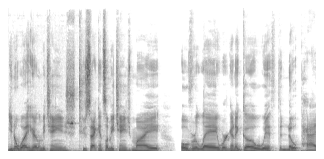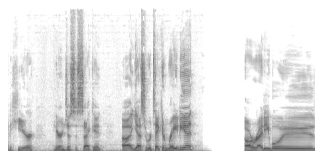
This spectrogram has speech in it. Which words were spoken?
you know what? Here, let me change two seconds. Let me change my overlay. We're to go with the notepad here, here in just a second. Uh, yeah, so we're taking Radiant. Alrighty, boys.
